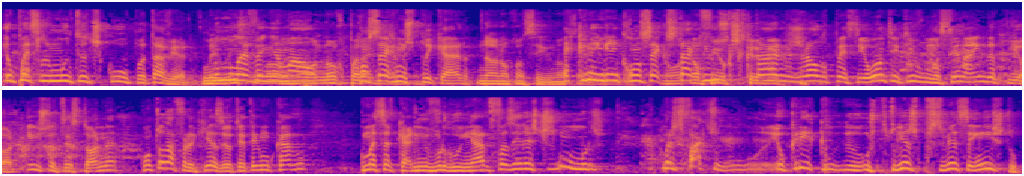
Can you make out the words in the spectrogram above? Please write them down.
Eu peço-lhe muita desculpa, está a ver? não me levem a não- mal. não- não. Consegue-me explicar? Não, não consigo. Não é que sei. ninguém consegue. Não- Está não aqui fui o que secretário-geral do PSD. Eu ontem tive uma cena ainda pior. Isto até se torna, com toda a franqueza, eu até tenho um bocado. Começo a ficar envergonhado de fazer estes números. Mas de facto, eu queria que os portugueses percebessem isto.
